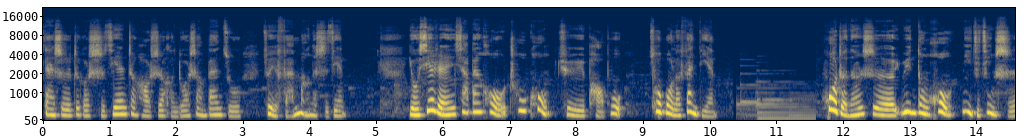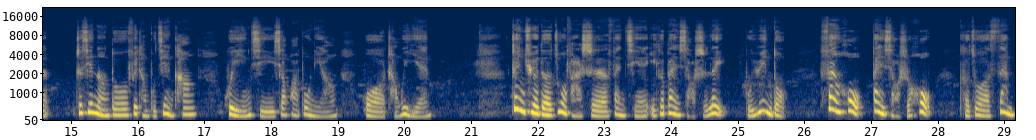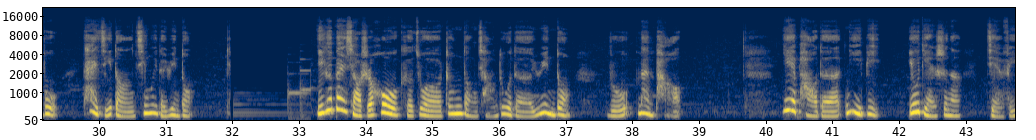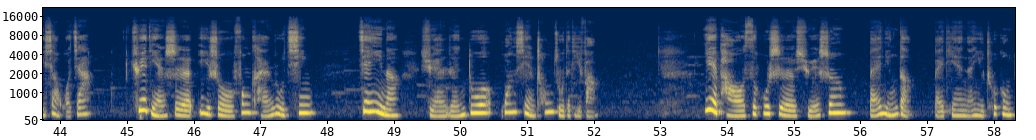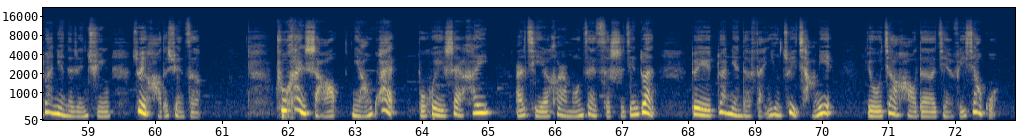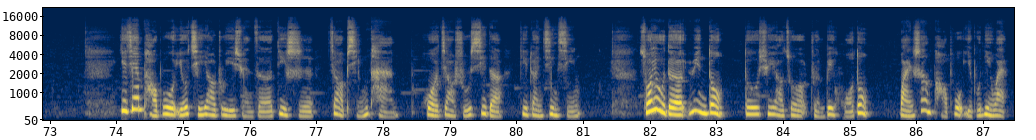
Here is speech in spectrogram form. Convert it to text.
但是这个时间正好是很多上班族最繁忙的时间。有些人下班后抽空去跑步。错过了饭点，或者呢是运动后立即进食，这些呢都非常不健康，会引起消化不良或肠胃炎。正确的做法是饭前一个半小时内不运动，饭后半小时后可做散步、太极等轻微的运动，一个半小时后可做中等强度的运动，如慢跑。夜跑的利弊，优点是呢，减肥效果佳；缺点是易受风寒入侵。建议呢，选人多、光线充足的地方。夜跑似乎是学生、白领等白天难以抽空锻炼的人群最好的选择。出汗少、凉快，不会晒黑，而且荷尔蒙在此时间段。对锻炼的反应最强烈，有较好的减肥效果。夜间跑步尤其要注意选择地势较平坦或较熟悉的地段进行。所有的运动都需要做准备活动，晚上跑步也不例外。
